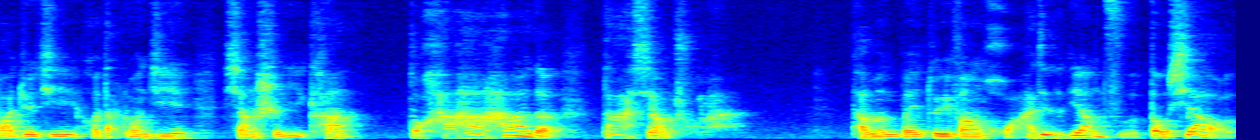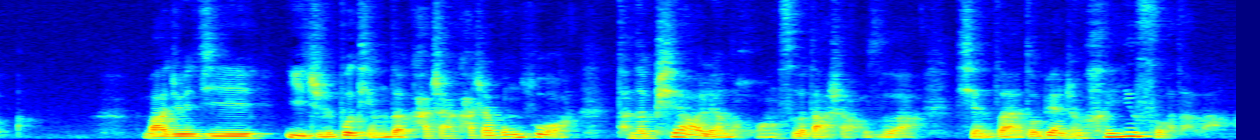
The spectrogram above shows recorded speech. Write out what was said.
挖掘机和打桩机相视一看，都哈哈哈的大笑出来。他们被对方滑稽的样子逗笑了。挖掘机一直不停地咔嚓咔嚓工作，它那漂亮的黄色大勺子啊，现在都变成黑色的了，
